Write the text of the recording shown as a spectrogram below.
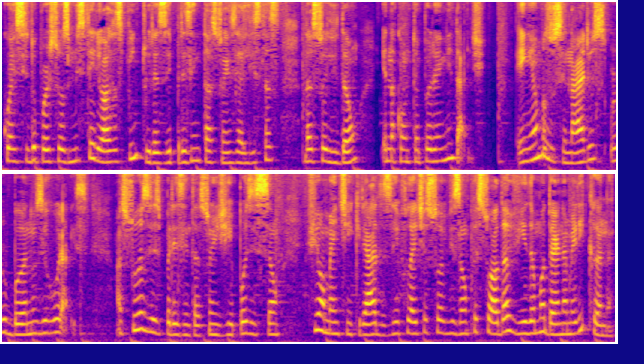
conhecido por suas misteriosas pinturas e representações realistas da solidão e na contemporaneidade, em ambos os cenários urbanos e rurais. As suas representações de reposição, fielmente criadas, refletem a sua visão pessoal da vida moderna americana.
